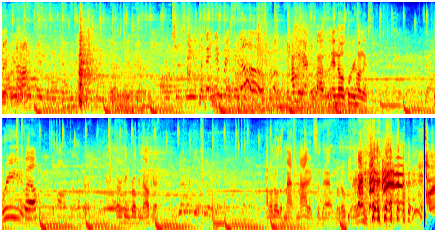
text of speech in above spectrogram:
200? Uh-huh. But they different stuff. How many exercises in those 300s? Three? 12. Oh, okay. Everything broken down, okay. I don't know the mathematics of that, but okay.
